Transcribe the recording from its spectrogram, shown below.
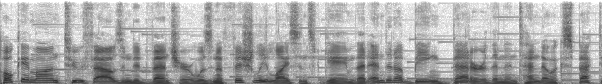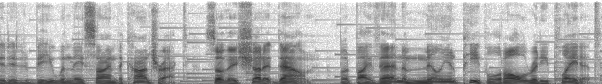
Pokemon 2000 Adventure was an officially licensed game that ended up being better than Nintendo expected it to be when they signed the contract, so they shut it down. but by then a million people had already played it.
